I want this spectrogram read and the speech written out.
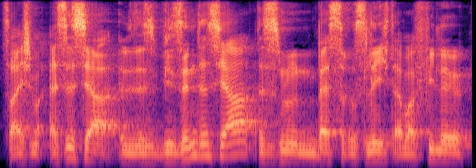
sag ich mal, es ist ja, wir sind es ja, es ist nur ein besseres Licht, aber viele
